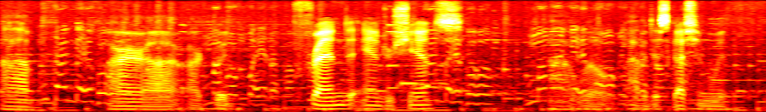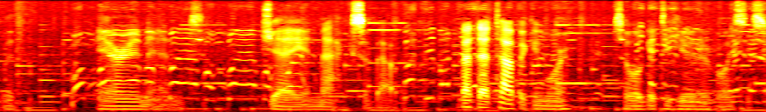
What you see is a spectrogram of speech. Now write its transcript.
Um, our uh, our good friend Andrew Shantz uh, will have a discussion with with Aaron and Jay and Max about about that topic and more. So we'll get to hear their voices.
